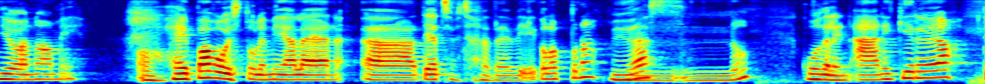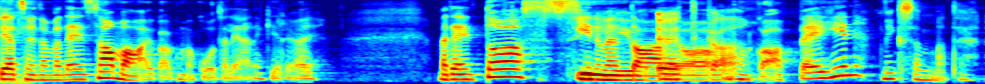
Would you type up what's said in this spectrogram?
Joo, Nami. Oh. Hei, pavuista tuli mieleen, ää, tiedätkö mitä mä tein viikonloppuna myös? Mm. No, Kuuntelin äänikirjoja. Tiedätkö mitä mä tein samaan aikaan, kun mä kuuntelin äänikirjoja? Mä tein taas Siiv, inventaarioa mun kaappeihin. miksi mä tehnyt?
